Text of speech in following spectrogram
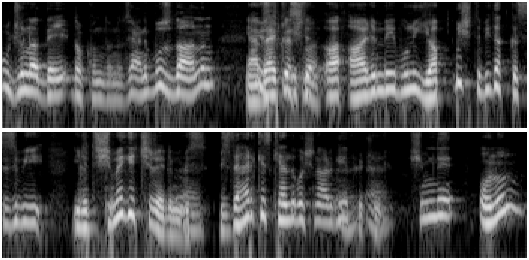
ucuna de- dokundunuz. Yani buzdağının Yani üst belki kısmı. işte A- Alim Bey bunu yapmıştı. Bir dakika sizi bir iletişime geçirelim biz. Bizde herkes kendi başına arge yapıyor çünkü. Şimdi onun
